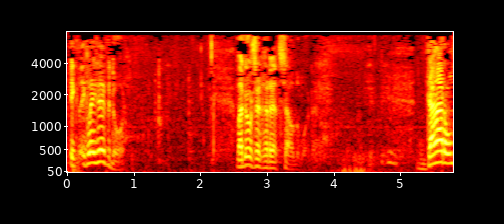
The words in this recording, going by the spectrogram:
Ik, ik lees even door. Waardoor ze gered zouden worden. Daarom,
